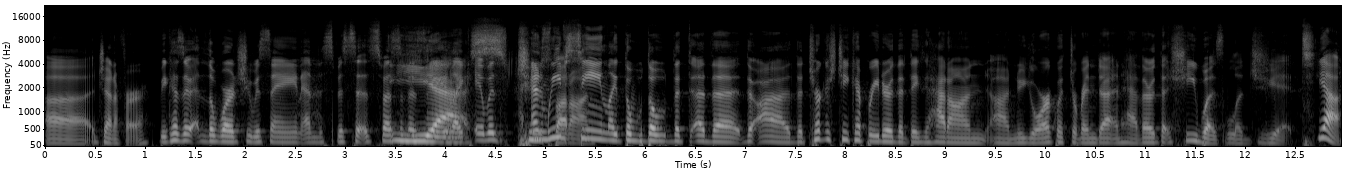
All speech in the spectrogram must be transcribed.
uh Jennifer because it, the word she was saying and the speci- specificity like it was too and we've on. seen like the the the uh, the the, uh, the Turkish teacup reader that they had on uh, New York with Dorinda and Heather that she was legit. yeah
